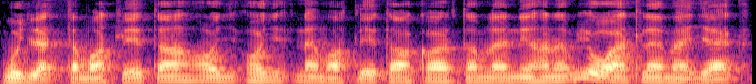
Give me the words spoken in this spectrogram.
úgy lettem atléta, hogy, hogy nem atléta akartam lenni, hanem jó, hát lemegyek.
